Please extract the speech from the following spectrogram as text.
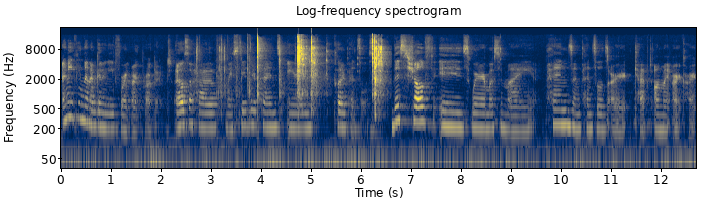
anything that I'm going to need for an art project. I also have my Staedtler pens and colored pencils. This shelf is where most of my pens and pencils are kept on my art cart.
